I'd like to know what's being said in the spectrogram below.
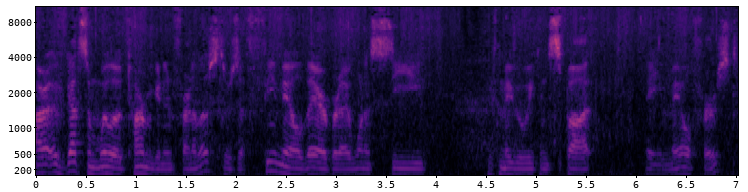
Alright, we've got some willow ptarmigan in front of us. There's a female there, but I want to see if maybe we can spot a male first.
